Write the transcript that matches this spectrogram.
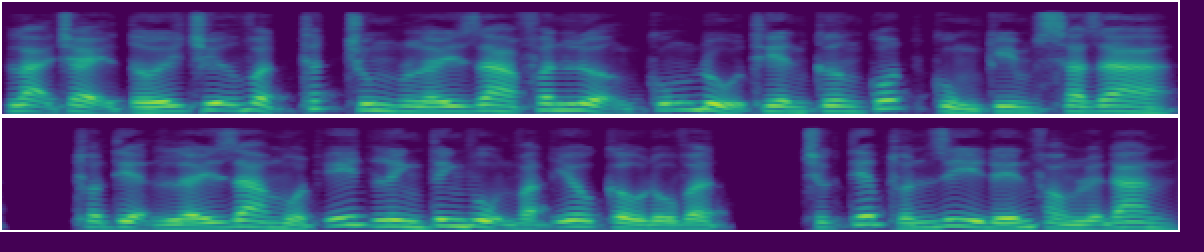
lại chạy tới chữ vật thất trung lấy ra phân lượng cũng đủ thiên cương cốt cùng kim sa ra, thuận tiện lấy ra một ít linh tinh vụn vật yêu cầu đồ vật, trực tiếp thuấn di đến phòng luyện đan.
